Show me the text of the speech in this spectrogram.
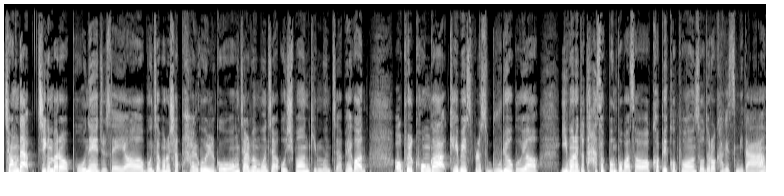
정답 지금 바로 보내주세요. 문자번호 샵 8910 짧은 문자 50원 긴 문자 100원 어플 콩과 KBS 플러스 무료고요. 이번에도 다섯 분 뽑아서 커피 쿠폰 쏘도록 하겠습니다.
